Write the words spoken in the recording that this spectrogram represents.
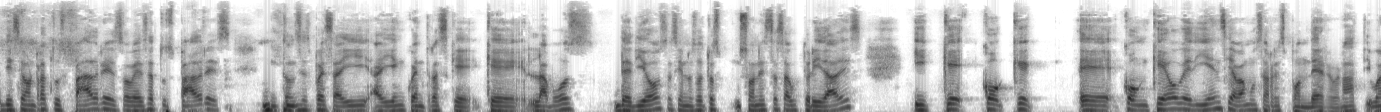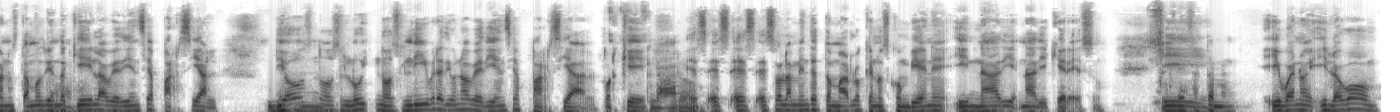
dice honra a tus padres, obedece a tus padres. Entonces, pues ahí, ahí encuentras que, que la voz de Dios hacia nosotros son estas autoridades y que, que eh, con qué obediencia vamos a responder, ¿verdad? Y bueno, estamos viendo aquí la obediencia parcial. Dios nos, nos libre de una obediencia parcial, porque es, es, es, es, solamente tomar lo que nos conviene y nadie, nadie quiere eso. Y, Exactamente. Y bueno, y luego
